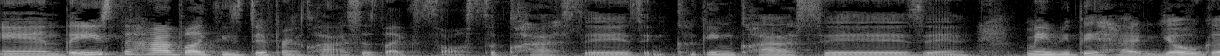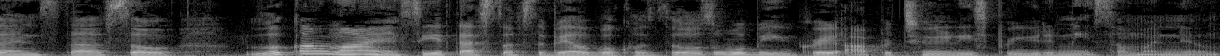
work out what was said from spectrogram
And they used to have like these different classes, like salsa classes and cooking classes, and maybe they had yoga and stuff. So look online and see if that stuff's available because those will be great opportunities for you to meet someone new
